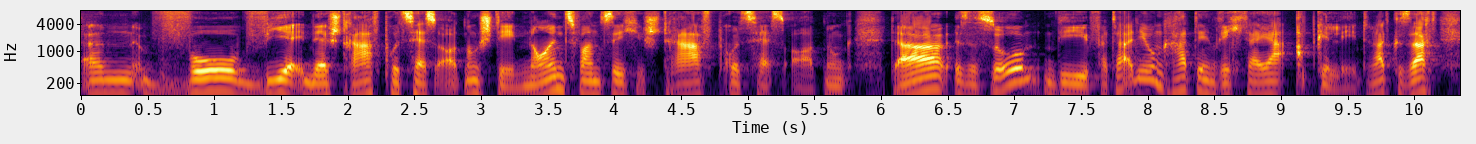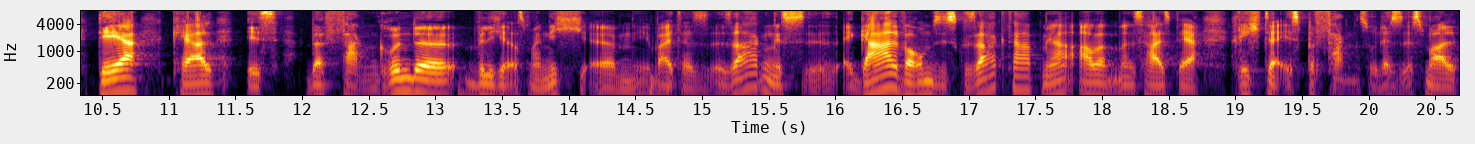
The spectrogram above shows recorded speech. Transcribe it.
ähm, wo wir in der Strafprozessordnung stehen. 29 Strafprozessordnung. Da ist es so, die Verteidigung hat den Richter ja abgelehnt und hat gesagt, der Kerl ist befangen. Gründe will ich erstmal nicht ähm, weiter sagen. Ist äh, egal, warum sie es gesagt haben, ja, aber es heißt, der Richter ist befangen. So, das ist mal,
